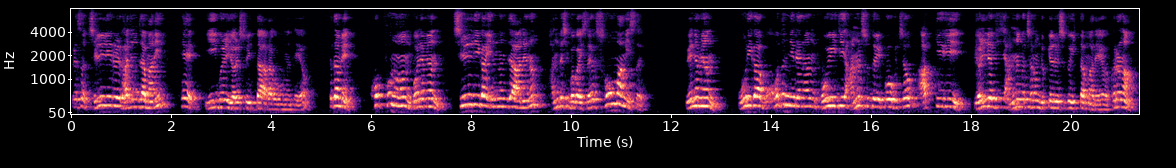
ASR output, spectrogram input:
그래서 진리를 가진 자만이 폐, 입을 열 수 있다라고 보면 돼요. 그 다음에 코프는 뭐냐면 진리가 있는 자 안에는 반드시 뭐가 있어요? 소망이 있어요. 왜냐면 우리가 모든 일에는 보이지 않을 수도 있고 그렇죠? 앞길이 열려지지 않는 것처럼 느껴질 수도 있단 말이에요. 그러나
